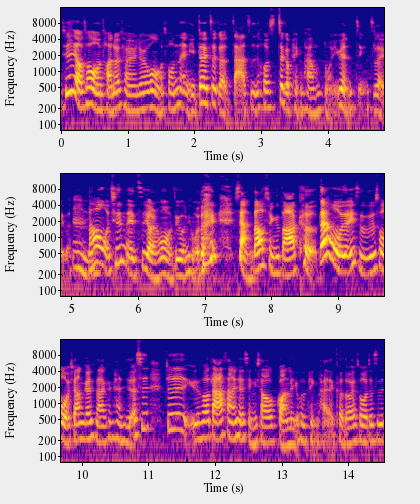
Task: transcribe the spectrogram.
其实有时候我们团队成员就会问我说：“那你对这个杂志或是这个品牌有什么愿景之类的？”嗯然后我其实每次有人问我这个问题，我都会 想到星巴克，但我的意思不是说我希望跟星巴克看齐，而是就是比如说大家上一些行销管理或者品牌的课，都会说就是。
